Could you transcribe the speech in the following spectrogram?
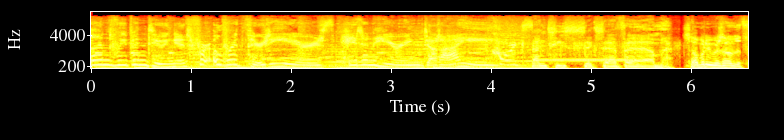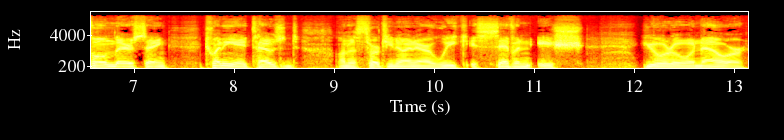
And we've been doing it for over 30 years. Hiddenhearing.ie. Cork's 96 FM. Somebody was on the phone there saying 28,000 on a 39 hour week is seven ish euro an hour.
